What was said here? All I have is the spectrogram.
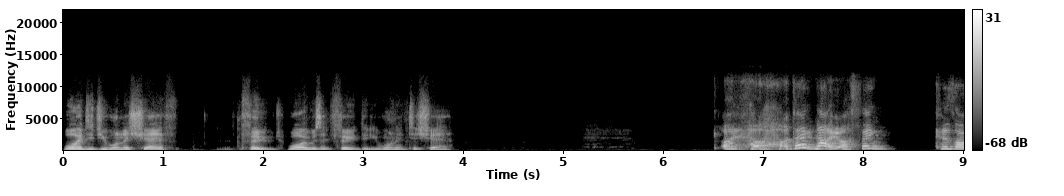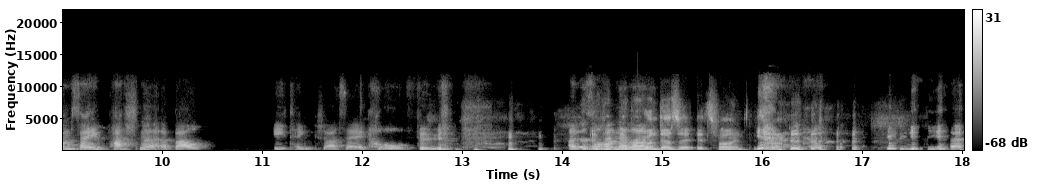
why did you want to share f- food why was it food that you wanted to share I I don't know. I think because I'm so passionate about eating, shall I say, or food. I just Every- want everyone like, does it it's fine it's fine yeah.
